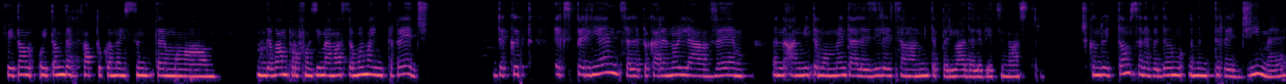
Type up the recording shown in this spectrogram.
Și uităm, uităm de faptul că noi suntem uh, undeva în profunzimea noastră mult mai întregi decât experiențele pe care noi le avem în anumite momente ale zilei sau în anumite perioade ale vieții noastre. Și când uităm să ne vedem în întregime,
